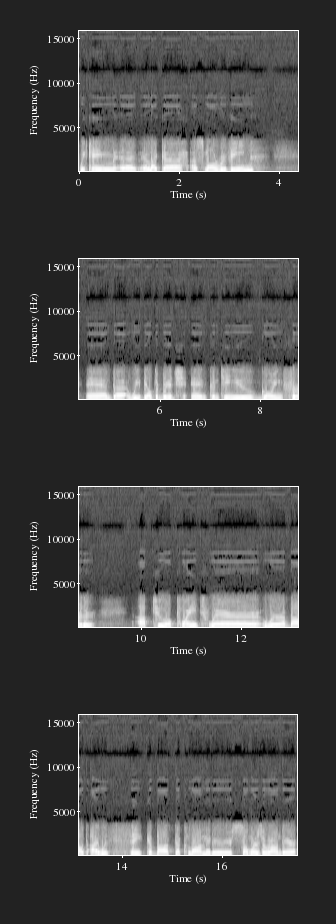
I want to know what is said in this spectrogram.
We came uh, like a, a small ravine and uh, we built a bridge and continue going further up to a point where we're about, I would think, about a kilometer, somewhere around there,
